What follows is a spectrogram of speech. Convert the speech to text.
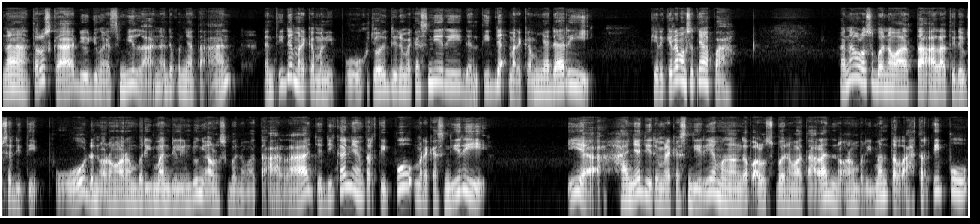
Nah, terus Kak, di ujung ayat 9 ada pernyataan, dan tidak mereka menipu kecuali diri mereka sendiri, dan tidak mereka menyadari. Kira-kira maksudnya apa? Karena Allah Subhanahu wa taala tidak bisa ditipu dan orang-orang beriman dilindungi Allah Subhanahu wa taala, jadi kan yang tertipu mereka sendiri. Iya, hanya diri mereka sendiri yang menganggap Allah Subhanahu wa taala dan orang beriman telah tertipu.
